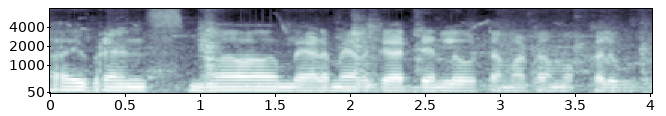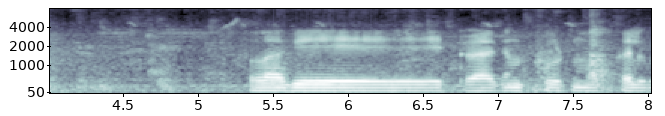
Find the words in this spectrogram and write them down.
హాయ్ ఫ్రెండ్స్ మా మేడ మీద గార్డెన్లో టమాటా మొక్కలు అలాగే డ్రాగన్ ఫ్రూట్ మొక్కలు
